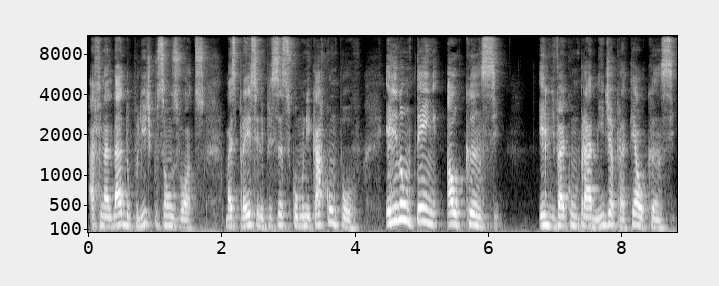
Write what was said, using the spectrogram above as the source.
A finalidade do político são os votos, mas para isso ele precisa se comunicar com o povo. Ele não tem alcance. Ele vai comprar a mídia para ter alcance.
